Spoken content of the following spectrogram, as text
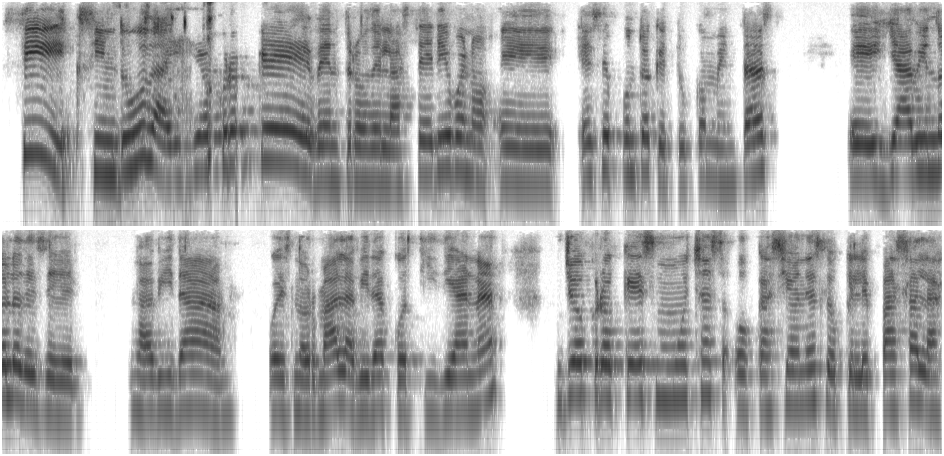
Sí, sin duda. Y yo creo que dentro de la serie, bueno, eh, ese punto que tú comentas, eh, ya viéndolo desde la vida pues normal, la vida cotidiana, yo creo que es muchas ocasiones lo que le pasa a,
